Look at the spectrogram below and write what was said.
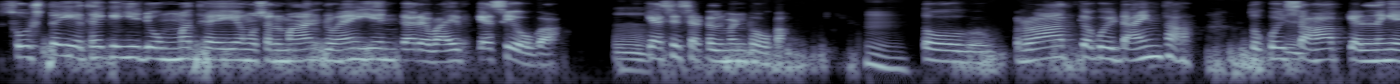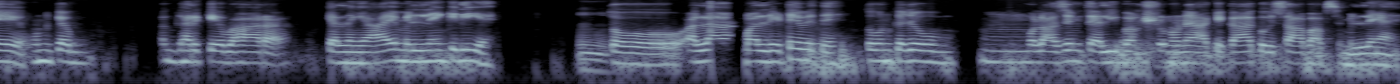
सोचते ये थे कि ये जो उम्मत है ये मुसलमान जो हैं ये इनका रिवाइव कैसे होगा? हम्म। कैसे सेटलमेंट होगा? हम्म। तो रात का कोई टाइम था तो कोई साहब कह लेंगे उनके घर के बाहर कह लेंगे आए मिलने के लिए। तो अल्लाह अकबाल लेटे हुए थे तो उनके जो मुलाजिम थे अली बख्श उन्होंने आके कहा कोई साहब आपसे मिलने आए।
